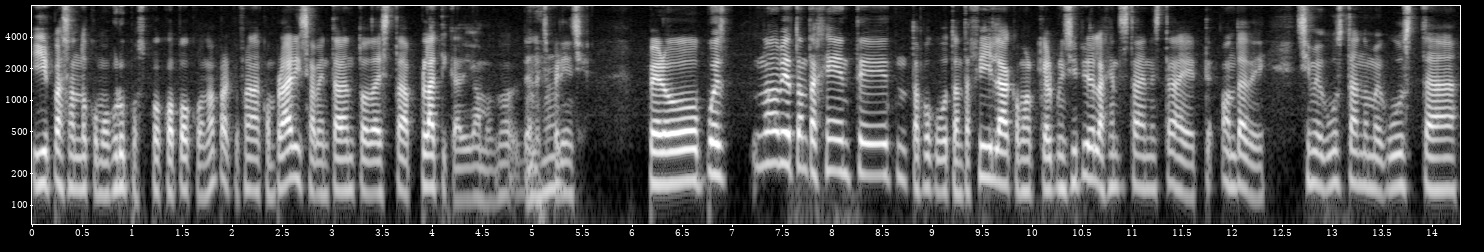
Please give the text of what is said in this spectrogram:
e ir pasando como grupos poco a poco, ¿no? Para que fueran a comprar y se aventaran toda esta plática, digamos, ¿no? De la experiencia. Pero, pues, no había tanta gente, tampoco hubo tanta fila, como que al principio la gente estaba en esta eh, onda de si me gusta, no me gusta.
